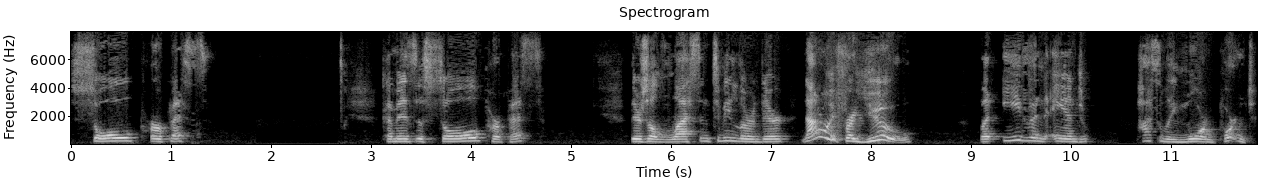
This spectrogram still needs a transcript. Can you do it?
sole purpose come in as a soul purpose. There's a lesson to be learned there, not only for you, but even and possibly more important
